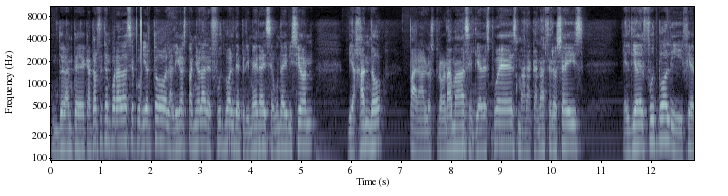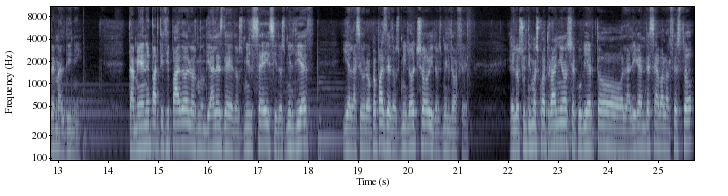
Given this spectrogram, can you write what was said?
Durante 14 temporadas he cubierto la Liga Española de Fútbol de Primera y Segunda División, viajando para los programas El Día Después, Maracaná 06, El Día del Fútbol y Fiere Maldini. También he participado en los Mundiales de 2006 y 2010 y en las Eurocopas de 2008 y 2012. En los últimos cuatro años he cubierto la Liga Endesa de Baloncesto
